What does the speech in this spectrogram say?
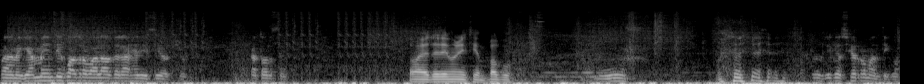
Vale, me quedan 24 balas de las G18. 14. Toma, yo te doy munición, papu. Uff. Pero sí que ha sido romántico.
